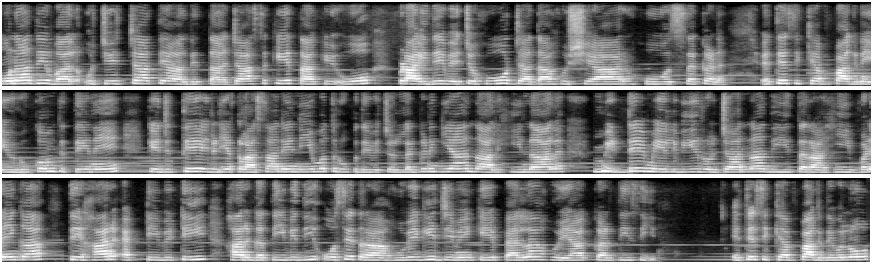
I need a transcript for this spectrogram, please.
ਉਹਨਾਂ ਦੇ ਵੱਲ ਉਚੇਚਾ ਧਿਆਨ ਦਿੱਤਾ ਜਾ ਸਕੇ ਤਾਂ ਕਿ ਉਹ ਪੜ੍ਹਾਈ ਦੇ ਵਿੱਚ ਹੋਰ ਜ਼ਿਆਦਾ ਹੁਸ਼ਿਆਰ ਹੋ ਸਕਣ। ਇੱਥੇ ਸਿੱਖਿਆ ਵਿਭਾਗ ਨੇ ਇਹ ਹੁਕਮ ਦਿੱਤੇ ਨੇ ਕਿ ਜਿੱਥੇ ਜਿਹੜੀਆਂ ਕਲਾਸਾਂ ਨੇ ਨਿਯਮਤ ਰੂਪ ਦੇ ਵਿੱਚ ਲੱਗਣਗੀਆਂ, ਨਾਲ ਹੀ ਨਾਲ ਮਿਡ ਡੇ ਮੀਲ ਵੀ ਰੋਜ਼ਾਨਾ ਦੀ ਤਰ੍ਹਾਂ ਹੀ ਬਣੇਗਾ ਤੇ ਹਰ ਐਕਟੀਵਿਟੀ, ਹਰ ਗਤੀਵਿਧੀ ਉਸੇ ਤਰ੍ਹਾਂ ਹੋਵੇਗੀ ਜਿਵੇਂ ਕਿ ਪਹਿਲਾਂ ਹੋਇਆ ਕਰਦੀ ਸੀ। ਇੱਥੇ ਸਿੱਖਿਆ ਵਿਭਾਗ ਦੇ ਵੱਲੋਂ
